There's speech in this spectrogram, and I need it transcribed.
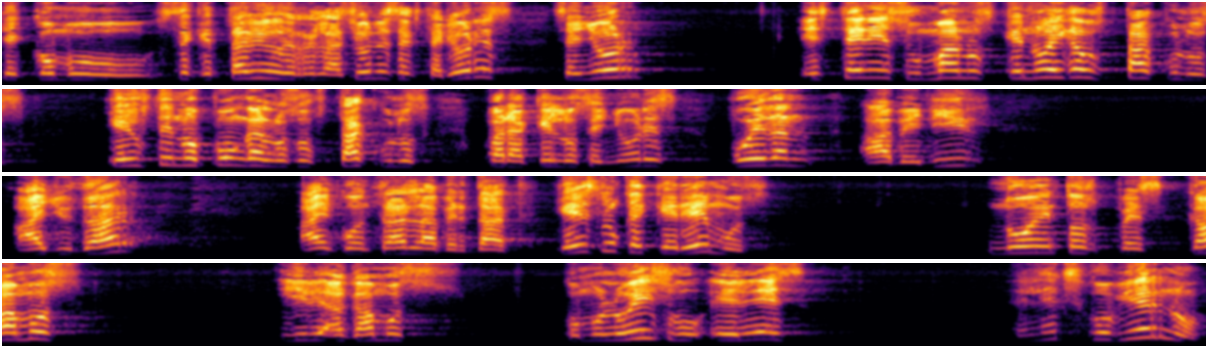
que como secretario de Relaciones Exteriores, Señor, estén en sus manos, que no haya obstáculos, que usted no ponga los obstáculos para que los señores puedan venir a ayudar a encontrar la verdad, que es lo que queremos no entonces pescamos y hagamos como lo hizo el el ex gobierno.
